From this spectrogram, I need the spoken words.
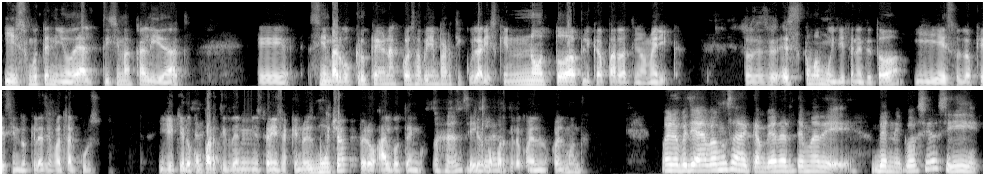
y es un contenido de altísima calidad. Eh, sin embargo, creo que hay una cosa bien particular y es que no todo aplica para Latinoamérica. Entonces, es como muy diferente todo y eso es lo que siento que le hace falta al curso y que quiero compartir de mi experiencia, que no es mucha, pero algo tengo. y quiero compartirlo con el, con el, mundo. Bueno, pues ya vamos a cambiar al tema de, de negocios y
